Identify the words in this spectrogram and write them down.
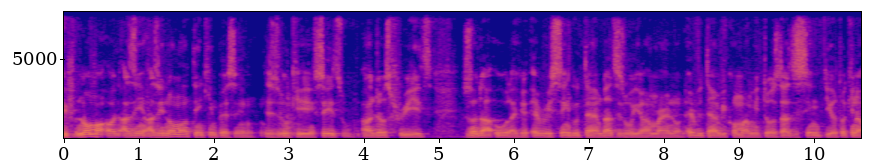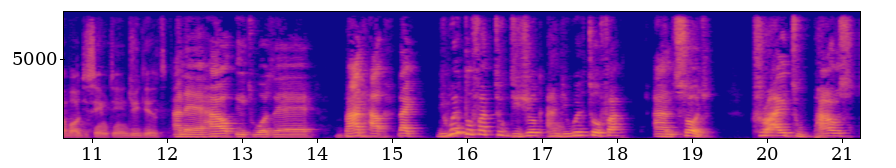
If normal, as in as a normal thinking person, is okay. Say it and just free it. It's not that oh like every single time that is what you are marrying on. Every time you come and meet us, that's the same thing. You're talking about the same thing. Do you get? and uh, how it was a uh, bad how like the way Topher took the joke and the way Topher and Sooj tried to pounce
